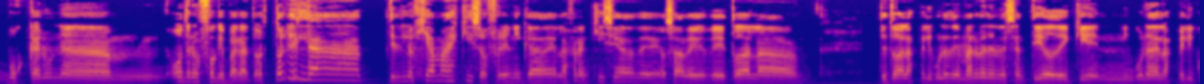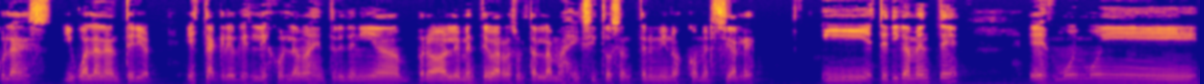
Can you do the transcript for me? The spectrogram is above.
buscan una mm, otro enfoque para Thor. Thor es la trilogía más esquizofrénica de la franquicia, de, o sea, de, de toda la de todas las películas de Marvel en el sentido de que ninguna de las películas es igual a la anterior. Esta creo que es lejos la más entretenida, probablemente va a resultar la más exitosa en términos comerciales y estéticamente es muy muy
